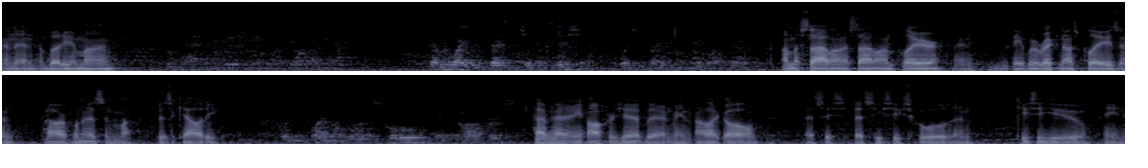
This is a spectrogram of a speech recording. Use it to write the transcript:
and then a buddy of mine. Tell me why you're the best at your position and what you bring to the football field. I'm a sideline, a sideline player, and able to recognize plays and powerfulness and my physicality. Do you plan on going to school? Any offers? Haven't had any offers yet, but I mean, I like all SEC, schools and TCU, A&M.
